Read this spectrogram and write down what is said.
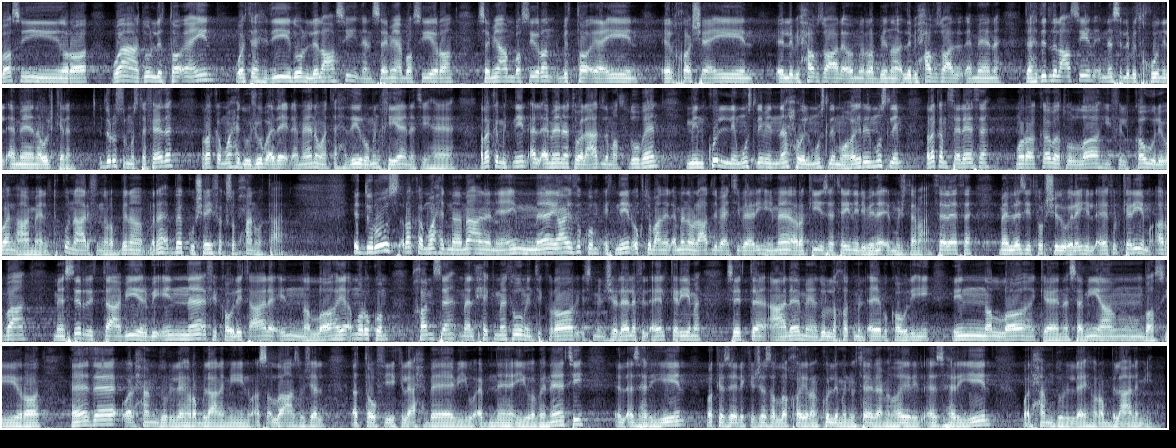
بصيرا. وعد للطائعين وتهديد للعاصين. يعني سميع بصيرا سميعا بصيرا بالطائعين الخاشعين اللي بيحافظوا على أوامر ربنا اللي بيحافظوا على الأمانة. تهديد للعاصين الناس اللي بتخون الأمانة والكلام. الدروس المستفادة رقم واحد وجوب أداء الأمانة والتحذير من خيانتها. رقم اثنين الأمانة والعدل مطلوبان من كل مسلم نحو المسلم وغير المسلم. رقم ثلاثة مراقبة الله في القول والعمل. تكون عارف إن ربنا مراقبك وشايفك سبحانه وتعالى. الدروس رقم واحد ما معنى نعيم ما يعظكم. اثنين اكتب عن الأمانة والعدل باعتبارهما ركيزتين لبناء المجتمع. ثلاثة ما الذي ترشد إليه الآية الكريمة. أربعة ما سر التعبير بإن في قوله تعالى إن الله يأمركم. خمسة ما الحكمة من تكرار اسم الجلالة في الآية الكريمة. ستة على ما يدل ختم الآية بقوله إن الله كان سميعا بصيرا. هذا والحمد لله رب العالمين وأسأل الله عز وجل التوفيق لأحبابي وأبنائي وبناتي الأزهريين وكذلك جزا الله خيرا كل من يتابع من غير الأزهريين. والحمد لله رب العالمين.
